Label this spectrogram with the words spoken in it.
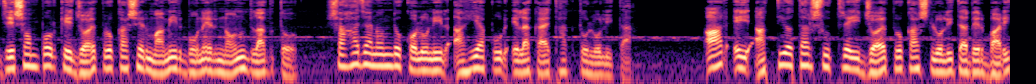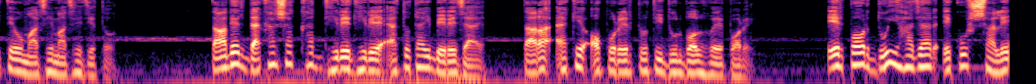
যে সম্পর্কে জয়প্রকাশের মামির বোনের নন্দ লাগত শাহজানন্দ কলোনির আহিয়াপুর এলাকায় থাকত ললিতা। আর এই আত্মীয়তার সূত্রেই জয়প্রকাশ ললিতাদের বাড়িতেও মাঝে মাঝে যেত। তাদের দেখা সাক্ষাৎ ধীরে ধীরে এতটাই বেড়ে যায়, তারা একে অপরের প্রতি দুর্বল হয়ে পড়ে। এরপর দুই হাজার একুশ সালে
